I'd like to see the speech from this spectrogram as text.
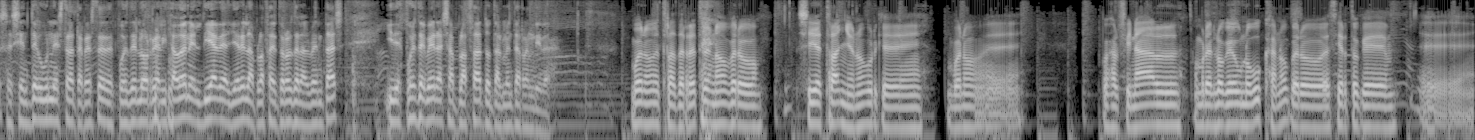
se siente un extraterrestre después de lo realizado en el día de ayer en la Plaza de Toros de las Ventas y después de ver a esa plaza totalmente rendida. Bueno, extraterrestre no, pero sí extraño, ¿no? Porque, bueno, eh, pues al final, hombre, es lo que uno busca, ¿no? Pero es cierto que eh,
